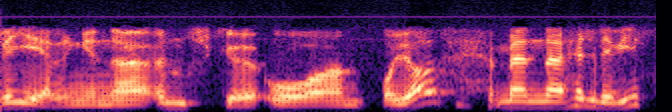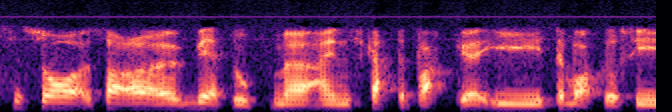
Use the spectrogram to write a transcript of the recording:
regjeringen eh, ønsker å, å gjøre. Men eh, heldigvis så, så vedtok vi en skattepakke i, tilbake i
